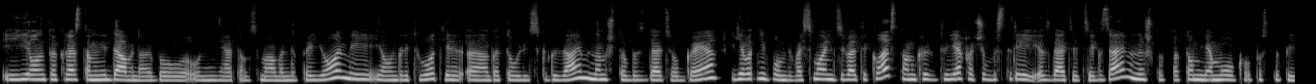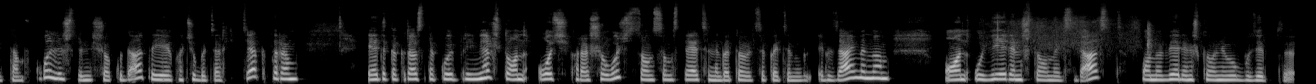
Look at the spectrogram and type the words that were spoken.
И он как раз там недавно был у меня там с мамой на приеме, и он говорит, вот я э, готовлюсь к экзаменам, чтобы сдать ОГЭ. Я вот не помню, восьмой или девятый класс, но он говорит, я хочу быстрее сдать эти экзамены, чтобы потом я мог поступить там в колледж или еще куда-то, я хочу быть архитектором. И это как раз такой пример, что он очень хорошо учится, он самостоятельно готовится к этим экзаменам, он уверен, что он их сдаст, он уверен, что у него будет э,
